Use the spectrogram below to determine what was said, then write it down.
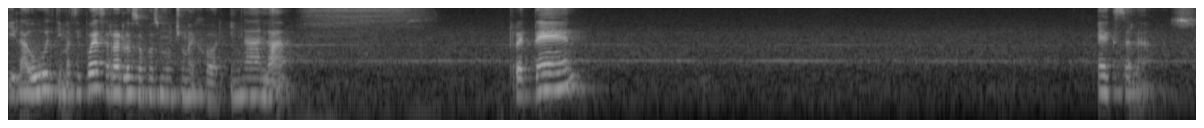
Y la última, si puedes cerrar los ojos mucho mejor. Inhala. Retén. Exhalamos.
